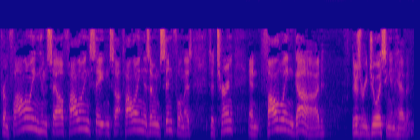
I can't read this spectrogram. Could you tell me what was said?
from following himself, following Satan, following his own sinfulness, to turn and following God, there's rejoicing in heaven.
